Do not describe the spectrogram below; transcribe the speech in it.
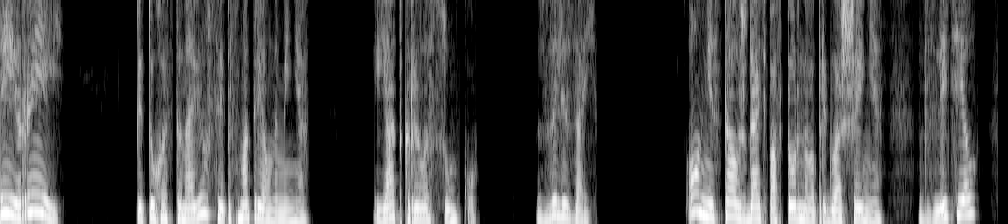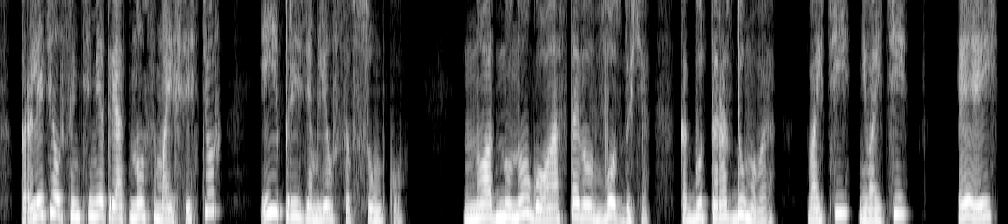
«Эй, Рэй!» Петух остановился и посмотрел на меня. Я открыла сумку. «Залезай». Он не стал ждать повторного приглашения. Взлетел, пролетел в сантиметре от носа моих сестер и приземлился в сумку. Но одну ногу он оставил в воздухе, как будто раздумывая, войти, не войти. «Эй,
